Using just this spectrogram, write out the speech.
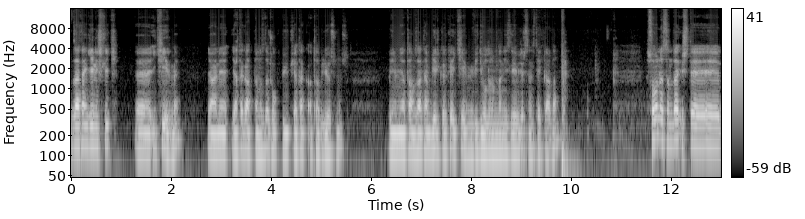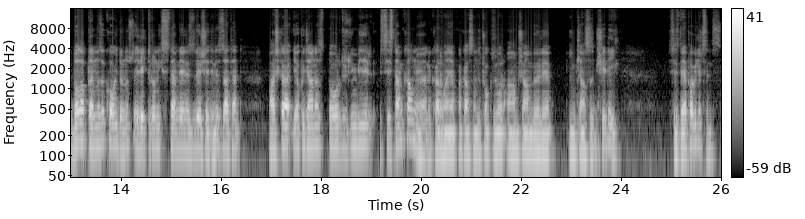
Zaten genişlik e, 2.20. Yani yatak attığınızda çok büyük yatak atabiliyorsunuz. Benim yatağım zaten 1.40'a 2.20 videolarımdan izleyebilirsiniz tekrardan. Sonrasında işte e, dolaplarınızı koydunuz, elektronik sistemlerinizi döşediniz. Zaten başka yapacağınız doğru düzgün bir sistem kalmıyor yani. Karavan yapmak aslında çok zor, amşam böyle imkansız bir şey değil. Siz de yapabilirsiniz.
